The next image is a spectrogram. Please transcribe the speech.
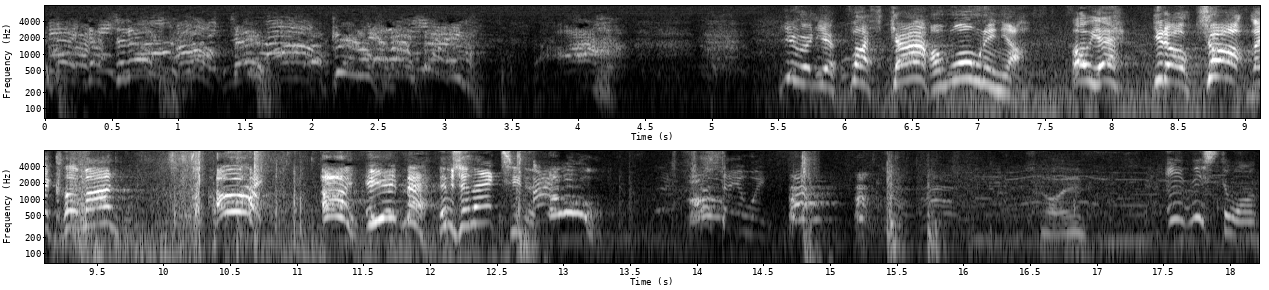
Nick, that's enough! Nick, ah, Get off my leg! You and your flash car! I'm warning you. Oh, yeah? You don't talk, little man! Oi! Oi! He hit me! It was an accident. Oh! Stay away. It's not him. Ain't this the one?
